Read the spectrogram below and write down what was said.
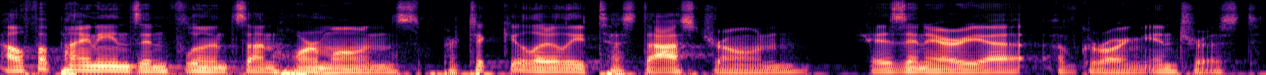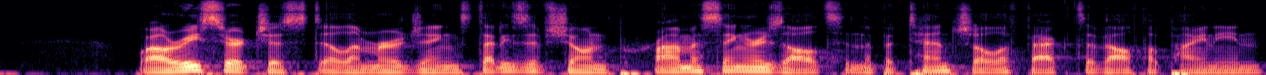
Alpha pinene's influence on hormones, particularly testosterone, is an area of growing interest. While research is still emerging, studies have shown promising results in the potential effects of alpha pinene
